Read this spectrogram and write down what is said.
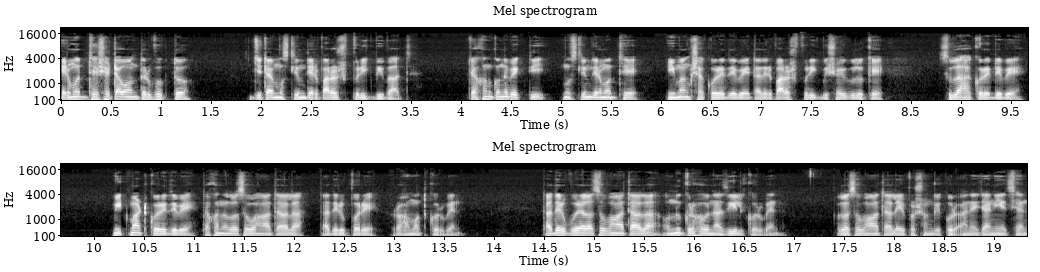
এর মধ্যে সেটাও অন্তর্ভুক্ত, যেটা মুসলিমদের পারস্পরিক বিবাদ। যখন কোনো ব্যক্তি মুসলিমদের মধ্যে মীমাংসা করে দেবে, তাদের পারস্পরিক বিষয়গুলোকে সুলাহা করে দেবে মিটমাট করে দেবে তখন আল্লাহ সুবাহতাল্লাহ তাদের উপরে রহমত করবেন তাদের উপরে আল্লাহ সুবাহতাল্লাহ অনুগ্রহ নাজিল করবেন আল্লাহ সুবাহতাল্লাহ এই প্রসঙ্গে কোরআনে জানিয়েছেন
